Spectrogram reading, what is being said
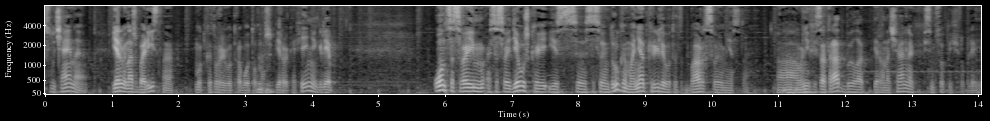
случайная. Первый наш бариста, вот, который вот работал в нашей первой кофейне, Глеб, он со, своим, со своей девушкой и с, со своим другом, они открыли вот этот бар, свое место. А, у них из затрат было первоначальных 700 тысяч рублей.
